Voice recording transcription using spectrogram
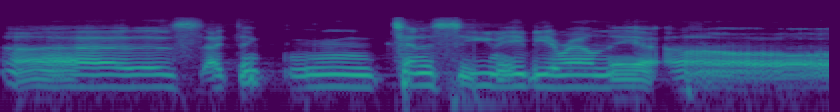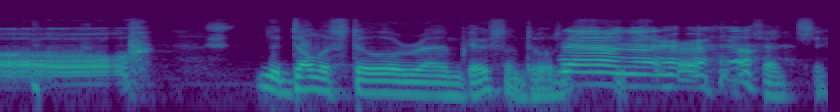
Uh, I think mm, Tennessee, maybe around there. Oh The dollar store um, ghost hunter. it? no, not her. Oh, Tennessee.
